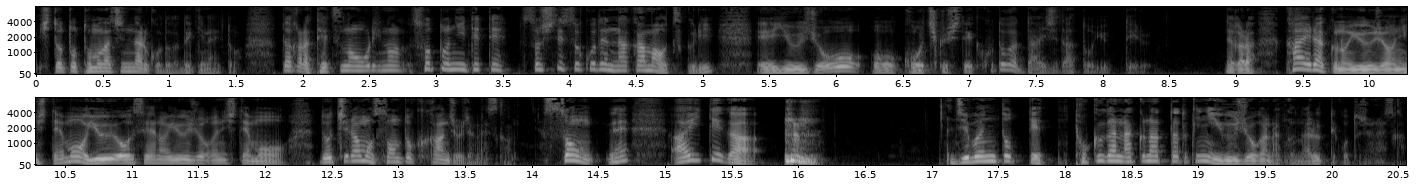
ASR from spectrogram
人と友達になることができないと。だから鉄の檻の外に出て、そしてそこで仲間を作り、えー、友情を構築していくことが大事だと言っている。だから、快楽の友情にしても、有用性の友情にしても、どちらも損得感情じゃないですか。損、ね。相手が自分にとって徳がなくなった時に友情がなくなるってことじゃないですか。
